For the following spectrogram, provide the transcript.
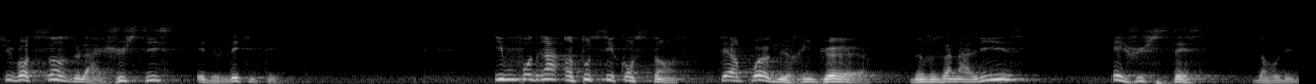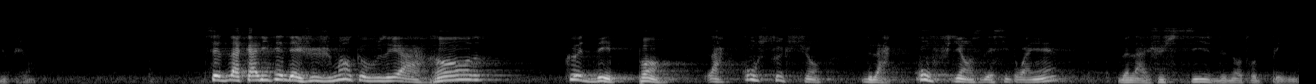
sur votre sens de la justice et de l'équité. Il vous faudra en toutes circonstances faire preuve de rigueur dans vos analyses et justesse dans vos déductions. C'est de la qualité des jugements que vous avez à rendre que dépend la construction de la confiance des citoyens dans la justice de notre pays.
